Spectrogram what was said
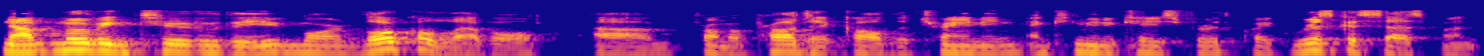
Now, moving to the more local level, um, from a project called the Training and Communication for Earthquake Risk Assessment,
